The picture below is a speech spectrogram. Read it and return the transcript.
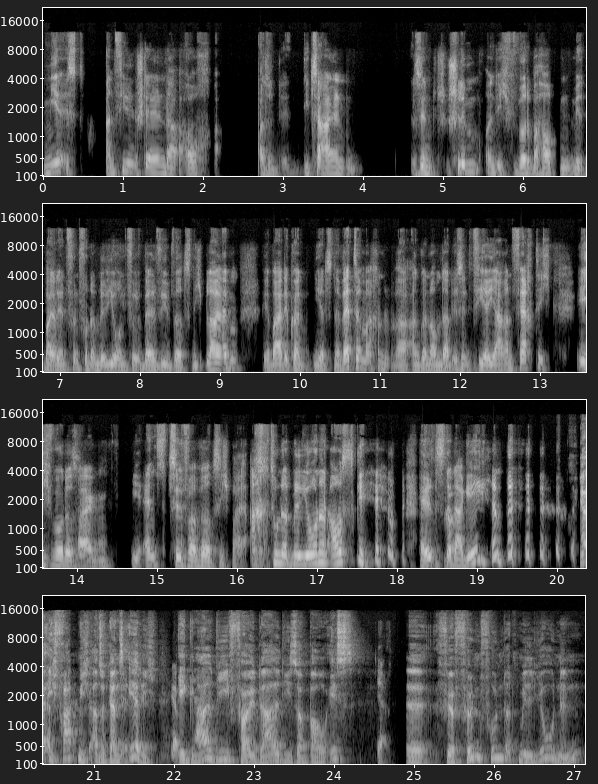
mir ist an vielen Stellen da auch, also die Zahlen sind schlimm und ich würde behaupten, mit, bei den 500 Millionen für Bellevue wird es nicht bleiben. Wir beide könnten jetzt eine Wette machen, war angenommen, das ist in vier Jahren fertig. Ich würde sagen, die Endziffer wird sich bei 800 Millionen ausgeben. Hältst du dagegen? Ja, ich frage mich also ganz ehrlich, Ja. egal wie feudal dieser Bau ist, Ja. äh, für 500 Millionen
